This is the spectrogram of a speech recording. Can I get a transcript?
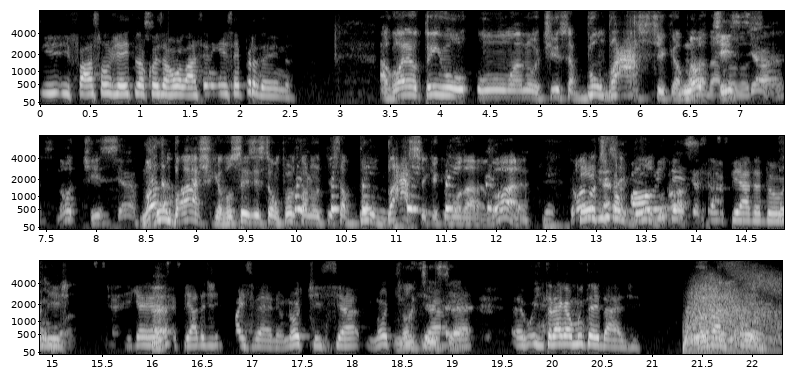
e- e façam um jeito da coisa rolar sem ninguém sair perdendo. Agora eu tenho uma notícia bombástica para Notícia, dar para vocês. notícia. Manda! Bombástica, vocês estão prontos para a notícia bombástica que eu vou dar agora? Então, a Quem é de notícia São Paulo entende essa piada do Bomba. Que é, Hã? piada de mais velho. Notícia, notícia. Notícia. é- é- entrega muita idade. Eu tenho,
